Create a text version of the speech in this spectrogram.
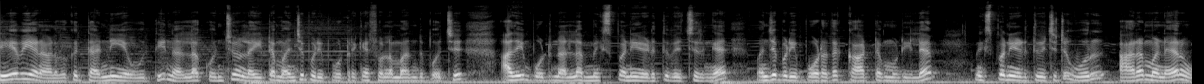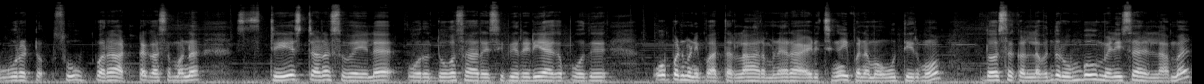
தேவையான அளவுக்கு தண்ணியை ஊற்றி நல்லா கொஞ்சம் லைட்டாக மஞ்சப்பொடி போட்டிருக்கேன் சொல்ல மறந்து போச்சு. அதையும் போட்டு நல்லா மிக்ஸ் பண்ணி எடுத்து வச்சுருங்க. மஞ்சப்பொடி போடுறத காட்ட முடியல. மிக்ஸ் பண்ணி எடுத்து வச்சுட்டு ஒரு அரை மணி நேரம் ஊறட்டும். சூப்பராக அட்டகாசமான டேஸ்டான சுவையில் ஒரு தோசை ரெசிபி ரெடியாக போகுது. ஓப்பன் பண்ணி பார்த்துடலாம். அரை மணி நேரம் ஆகிடுச்சுங்க இப்போ நம்ம ஊற்றிடுவோம் தோசைக்கல்லில் வந்து ரொம்பவும் மெலிசாக இல்லாமல்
